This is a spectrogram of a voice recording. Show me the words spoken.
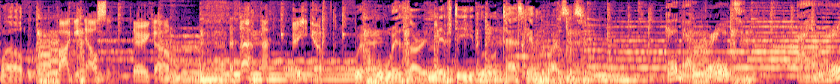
Well, Foggy Nelson. There you go. There you go. with, with our nifty little Tascam devices. Hello, Groot. I am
